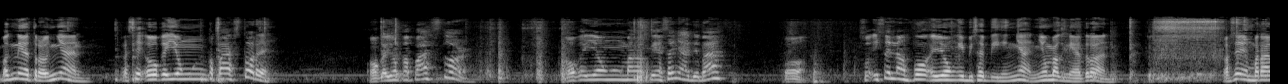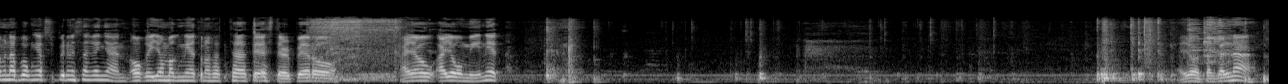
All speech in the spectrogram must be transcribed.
magnetron yan. Kasi okay yung capacitor eh. Okay yung capacitor. Okay yung mga pyesa niya, di ba? Oh. So, isa lang po yung ibig sabihin niyan, yung magnetron. Kasi marami na po akong experience na ganyan. Okay yung magnetron sa, sa tester, pero ayaw, ayaw uminit. Ayun, tanggal na.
